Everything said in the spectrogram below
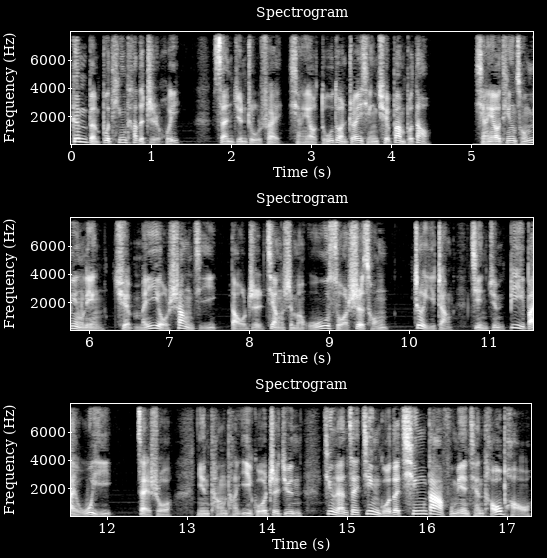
根本不听他的指挥。三军主帅想要独断专行，却办不到。”想要听从命令，却没有上级，导致将士们无所适从。这一仗，晋军必败无疑。再说，您堂堂一国之君，竟然在晋国的卿大夫面前逃跑，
